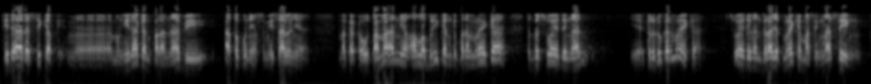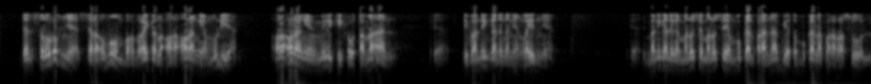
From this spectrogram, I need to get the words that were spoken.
Tidak ada sikap uh, menghinakan para nabi ataupun yang semisalnya. Maka keutamaan yang Allah berikan kepada mereka tentu sesuai dengan ya, kedudukan mereka, sesuai dengan derajat mereka masing-masing dan seluruhnya secara umum bahwa mereka adalah orang-orang yang mulia, orang-orang yang memiliki keutamaan ya, dibandingkan dengan yang lainnya ya, dibandingkan dengan manusia-manusia yang bukan para nabi atau bukanlah para rasul.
